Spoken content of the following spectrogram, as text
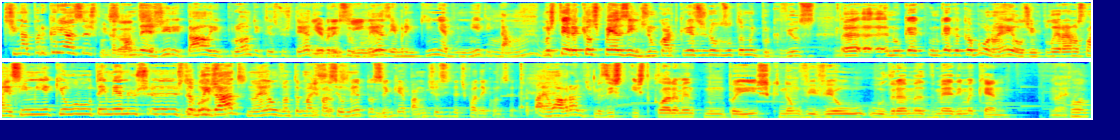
destinado para crianças, porque Exato. a cómoda é gira e tal, e pronto, e tem a sua estética, E é tem a sua beleza, e é branquinha, é bonita e tal. Mas ter aqueles pezinhos num quarto de crianças não resulta muito, porque viu-se ah, ah, no, que é, no que é que acabou, não é? Eles empoleiraram-se lá em cima e aquilo tem menos ah, estabilidade, não é? Levanta mais Exato. facilmente, não sei o que, pá, muitos acidentes podem acontecer. Epá, é um abralho. Mas isto, isto claramente num país que não viveu o drama de Maddie McCann, não é? Pô,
